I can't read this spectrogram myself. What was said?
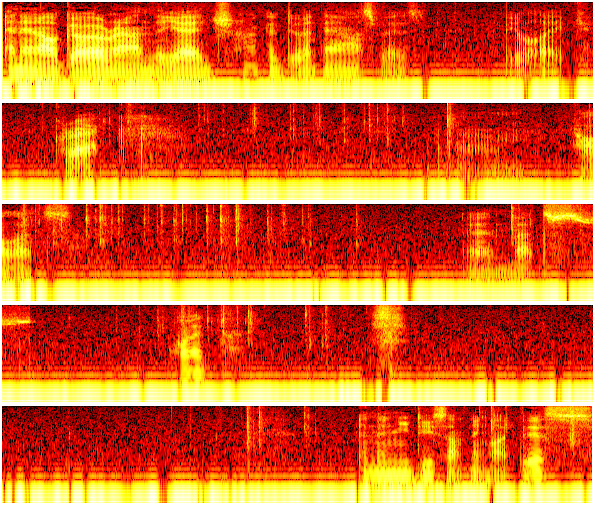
And then I'll go around the edge. I could do it now, I suppose. Be like, crack. Um, highlights. And that's what? And then you do something like this.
